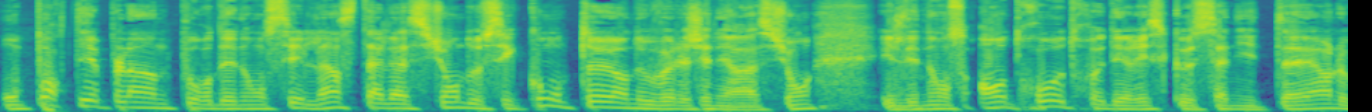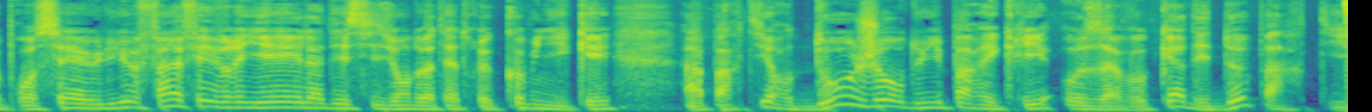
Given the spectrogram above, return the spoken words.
ont porté plainte pour dénoncer l'installation de ces compteurs nouvelle génération. Ils dénoncent entre autres des risques sanitaires. Le procès a eu lieu fin février. La décision doit être communiquée à partir d'aujourd'hui par écrit aux avocats des deux parties.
